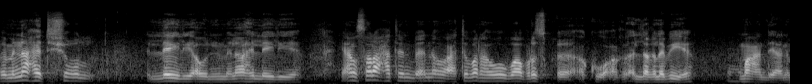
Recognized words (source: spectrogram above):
فمن ناحية الشغل الليلي أو الملاهي الليلية يعني صراحة بأنه أعتبرها هو باب رزق أكو الأغلبية. ما عندي يعني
